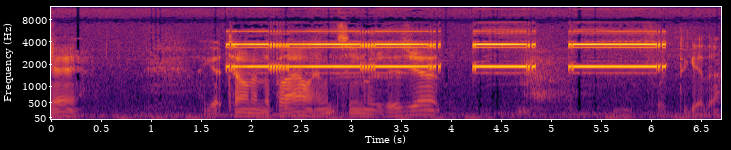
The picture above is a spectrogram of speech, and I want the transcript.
Okay. I got tone in the pile. I haven't seen what it is yet. Let's look together.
